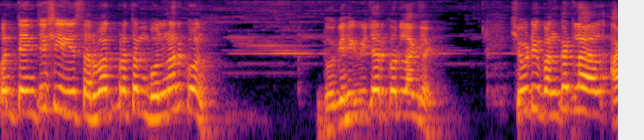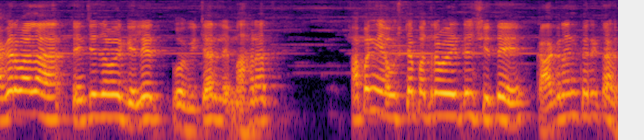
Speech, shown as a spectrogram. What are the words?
पण त्यांच्याशी सर्वात प्रथम बोलणार कोण? दोघेही विचार करू लागले. शेवटी बंकटलाल अगरवाला त्यांच्याजवळ गेले व विचारले महाराज आपण या उष्टपत्रावळीतील शिते काग्रहण करीत आहात?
